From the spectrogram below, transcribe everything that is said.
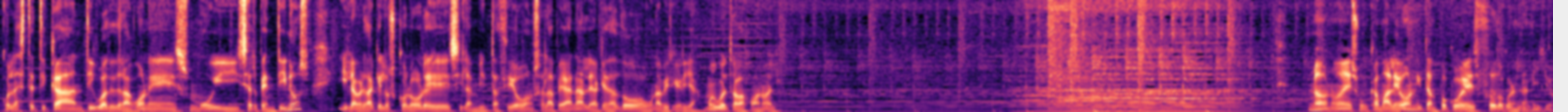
con la estética antigua de dragones muy serpentinos y la verdad que los colores y la ambientación salapeana le ha quedado una virguería. Muy buen trabajo Manuel. No, no es un camaleón y tampoco es Frodo con el anillo.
